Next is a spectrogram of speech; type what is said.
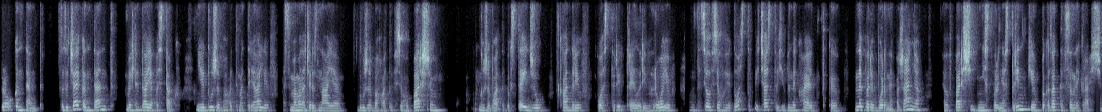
Про контент. Зазвичай контент виглядає ось так. Є дуже багато матеріалів. Саме менеджер знає дуже багато всього першим, дуже багато бекстейджу, кадрів, постерів, трейлерів, героїв. До цього всього є доступ, і часто виникає таке непереборне бажання е, в перші дні створення сторінки показати все найкраще.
